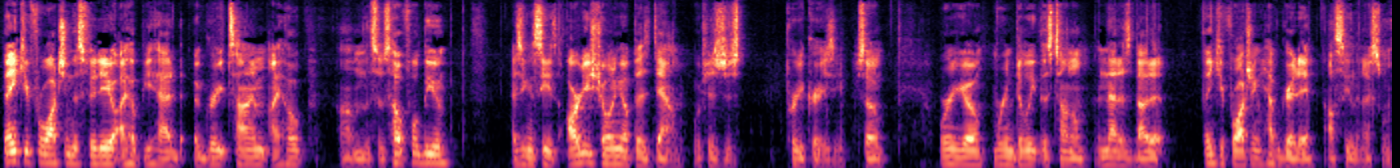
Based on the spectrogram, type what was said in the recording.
thank you for watching this video. I hope you had a great time. I hope um, this was helpful to you. As you can see, it's already showing up as down, which is just pretty crazy. So we're going to go, we're going to delete this tunnel, and that is about it. Thank you for watching. Have a great day. I'll see you in the next one.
